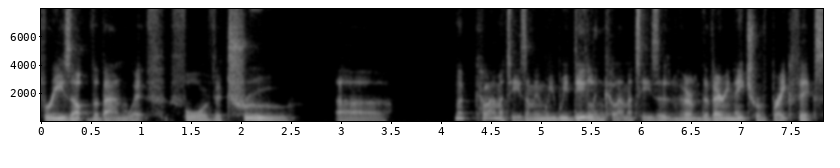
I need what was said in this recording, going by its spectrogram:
frees up the bandwidth for the true uh, calamities. I mean, we, we deal in calamities, the very nature of break fix.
